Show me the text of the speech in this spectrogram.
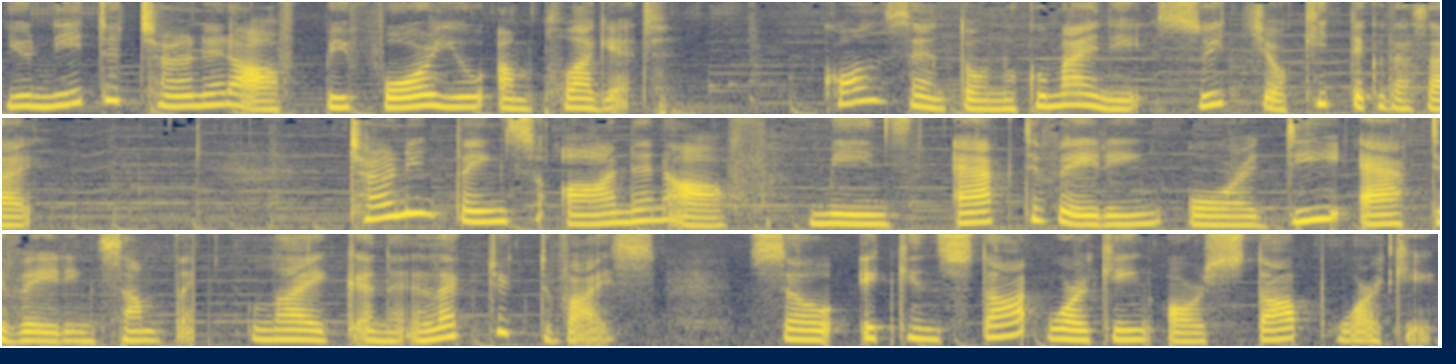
You need to turn it off before you unplug it. コンセントを抜く前にスイッチを切ってください。Turning things on and off means activating or deactivating something, like an electric device, so it can start working or stop working.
